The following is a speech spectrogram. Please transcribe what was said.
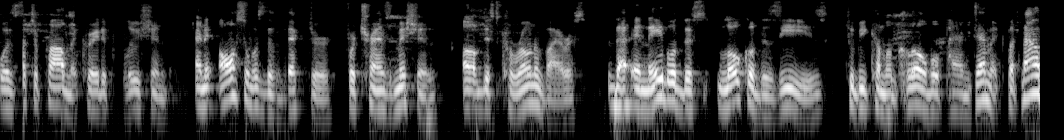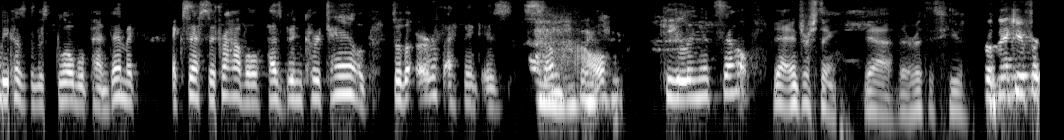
was such a problem. It created pollution and it also was the vector for transmission of this coronavirus that enabled this local disease to become a global pandemic. But now, because of this global pandemic, excessive travel has been curtailed. So the earth, I think, is somehow healing itself. Yeah, interesting. Yeah, the Earth is huge. So thank you for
